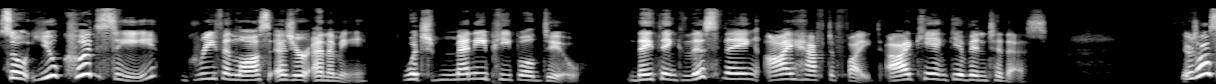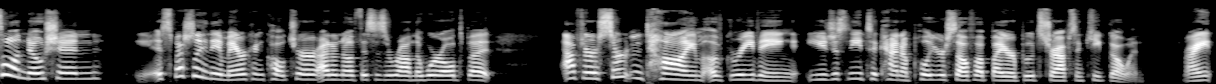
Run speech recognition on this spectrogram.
So, you could see grief and loss as your enemy which many people do. They think this thing I have to fight. I can't give in to this. There's also a notion, especially in the American culture, I don't know if this is around the world, but after a certain time of grieving, you just need to kind of pull yourself up by your bootstraps and keep going, right?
